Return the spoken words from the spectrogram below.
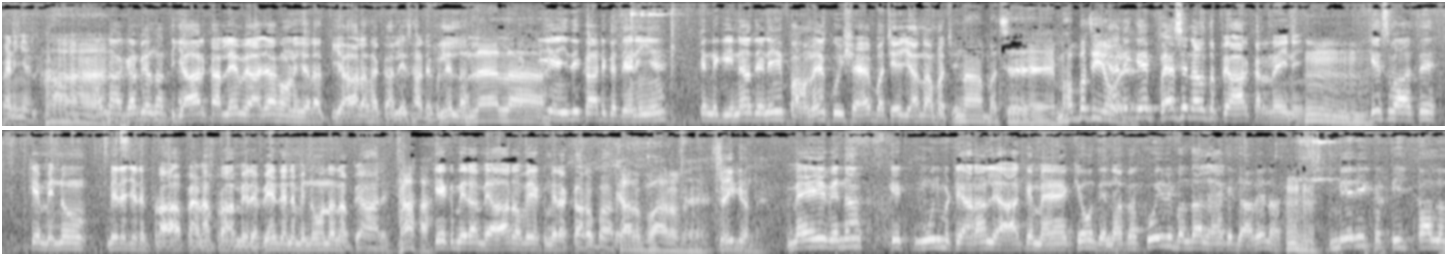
ਪੈਣੀਆਂ ਨੇ। ਉਹਨਾਂ ਹਾਂ ਆਖਿਆ ਵੀ ਅਸਾਂ ਤਿਆਰ ਕਰ ਲਿਆ ਵੀ ਆ ਜਾ ਹੁਣ ਜਰਾ ਤਿਆਰ ਅਸਾਂ ਕਰ ਲਈ ਸਾਡੇ ਕੋਲ ਲੈ। ਲਾ ਲੈ। ਲਾ ਕੱਟੀ ਇੰਜ ਦੀ ਕੱਢ ਕੇ ਦੇਣੀ ਹੈ ਕਿ ਨਗੀਨਾ ਦੇਣੀ ਭਾਵੇਂ ਕੋਈ ਸ਼ੈ ਬਚੇ ਜਾਂ ਨਾ ਬਚੇ। ਨਾ ਬਚੇ ਮੁਹੱਬਤ ਹੀ ਹੋਵੇ ਯਾਨੀ ਕਿ ਪੈਸੇ ਨਾਲ ਤਾਂ ਪਿਆਰ ਕਰਨਾ ਹੀ ਨਹੀਂ। ਕਿਸ ਵਾਸਤੇ? ਕਿ ਮੈਨੂੰ ਮੇਰੇ ਜਿਹੜੇ ਭਰਾ ਭੈਣਾ ਭਰਾ ਮੇਰੇ ਵੇਂਦੇ ਨੇ ਮੈਨੂੰ ਉਹਨਾਂ ਨਾਲ ਪਿਆਰ ਹੈ। ਕਿ ਇੱਕ ਮੇਰਾ ਮਿਆਰ ਹੋਵੇ ਇੱਕ ਮੇਰਾ ਕਾਰੋਬਾਰ ਹੈ ਕਾਰੋਬਾਰ ਹੋਵੇ ਸਹੀ ਗੱਲ ਹੈ। ਮੈਂ ਇਹ ਵੇਨਾ ਕਿ ਕੂੰਜ ਮਟਿਆਰਾਂ ਲਿਆ ਕੇ ਮੈਂ ਕਿਉਂ ਦੇਣਾ ਪਿਆ? ਕੋਈ ਵੀ ਬੰਦਾ ਲੈ ਕੇ ਜਾਵੇ ਨਾ ਮੇਰੀ ਕੱਟੀ ਕੱਲ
